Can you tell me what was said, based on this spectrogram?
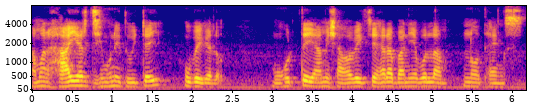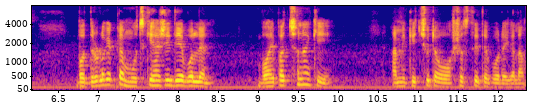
আমার হাই আর ঝিমুনি দুইটাই উবে গেল। মুহূর্তেই আমি স্বাভাবিক চেহারা বানিয়ে বললাম, নো থ্যাঙ্কস। ভদ্রলোক একটা মুচকি হাসি দিয়ে বললেন ভয় পাচ্ছ নাকি? আমি কিছুটা অস্বস্তিতে পড়ে গেলাম।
